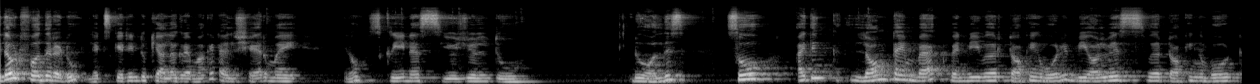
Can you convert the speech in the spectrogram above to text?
without further ado, let's get into Calogram market. I'll share my you know screen as usual to do all this. So I think long time back when we were talking about it, we always were talking about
